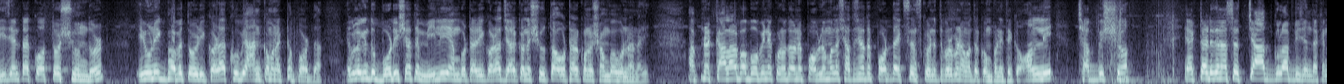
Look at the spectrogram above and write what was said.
ডিজাইনটা কত সুন্দর। ইউনিকভাবে তৈরি করা খুবই আনকমন একটা পর্দা। এগুলো কিন্তু বডির সাথে মিলিয়ে এম্বোটারি করা যার কারণে সুতা ওঠার কোনো সম্ভাবনা নাই। আপনার কালার বা ববিনে কোনো ধরনের প্রবলেম হলে সাথে সাথে পর্দা এক্সচেঞ্জ করে নিতে পারবেন আমাদের কোম্পানি থেকে। অনলি ছাব্বিশশো। একটা ডিজাইন আছে চাঁদ গোলাপ ডিজাইন দেখেন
